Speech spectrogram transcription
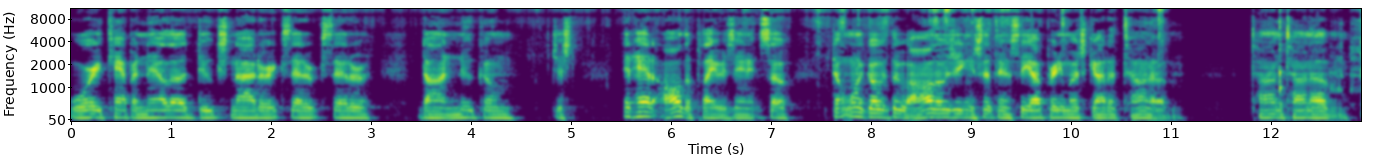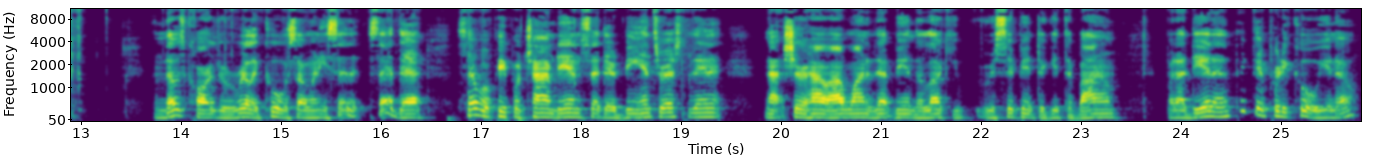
Warrior Campanella, Duke Snider, et cetera, et cetera, Don Newcombe. Just, it had all the players in it. So don't want to go through all those. You can sit there and see I pretty much got a ton of them. Ton, ton of them. And those cards were really cool. So when he said said that, several people chimed in, said they'd be interested in it. Not sure how I winded up being the lucky recipient to get to buy them. But I did, and I think they're pretty cool, you know.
